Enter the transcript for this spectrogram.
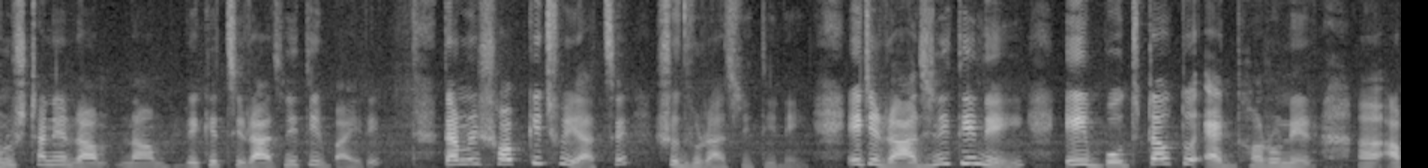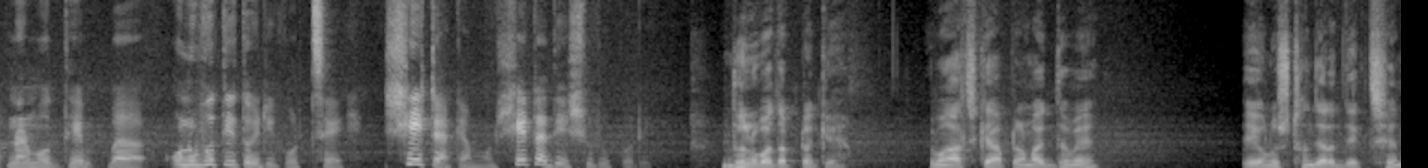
অনুষ্ঠানের নাম রেখেছি রাজনীতির বাইরে। তার মানে সব কিছুই আছে, শুধু রাজনীতি নেই। এই যে রাজনীতি নেই, এই বোধটাও তো এক ধরনের আপনার মধ্যে অনুভূতি তৈরি করছে। সেটা কেমন? সেটা দিয়ে শুরু করি। ধন্যবাদ আপনাকে। এবং আজকে আপনার মাধ্যমে এই অনুষ্ঠান যারা দেখছেন,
